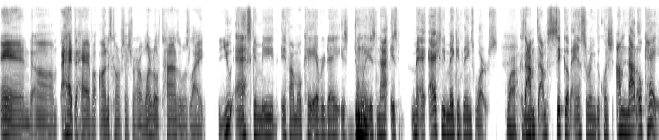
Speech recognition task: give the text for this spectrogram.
and um, I had to have an honest conversation with her. One of those times it was like, "You asking me if I'm okay every day is doing Mhm. is not ma- actually making things worse wow, because I'm I'm sick of answering the question. I'm not okay."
